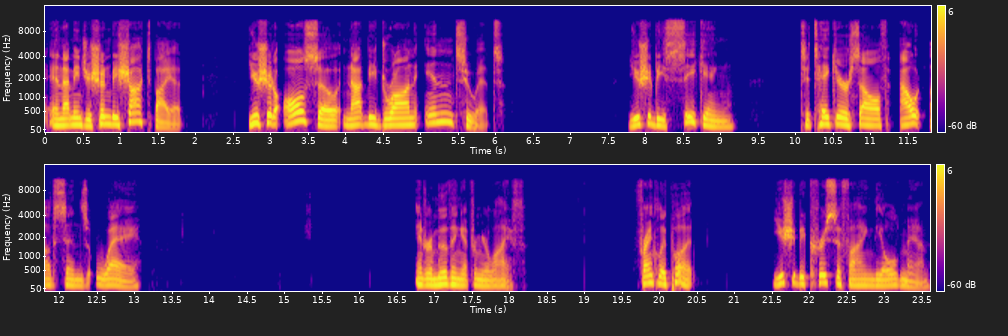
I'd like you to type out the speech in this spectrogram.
and that means you shouldn't be shocked by it, you should also not be drawn into it. You should be seeking to take yourself out of sin's way and removing it from your life. Frankly put, you should be crucifying the old man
